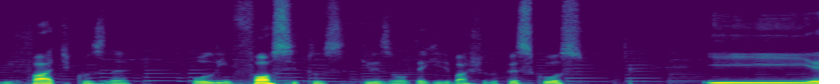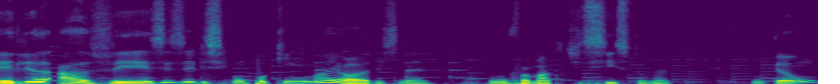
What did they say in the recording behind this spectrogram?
linfáticos, né? Ou linfócitos que eles vão ter aqui debaixo do pescoço. E ele, às vezes, eles ficam um pouquinho maiores, né? Um formato de cisto, né? Então,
